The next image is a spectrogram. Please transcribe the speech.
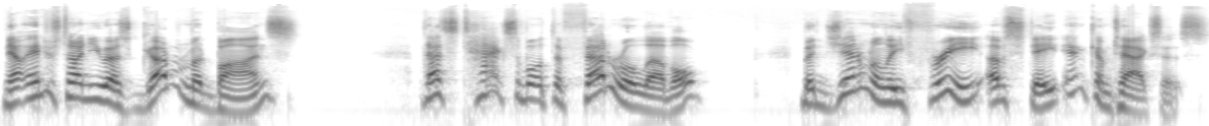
Now, interest on U.S. government bonds, that's taxable at the federal level, but generally free of state income taxes.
